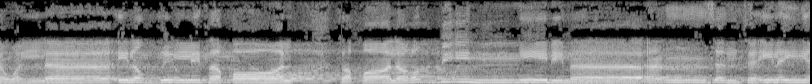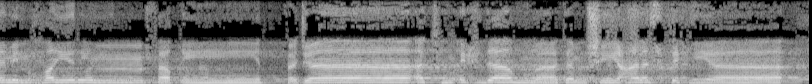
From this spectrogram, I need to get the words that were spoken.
تولى إلى الظل فقال فقال رب إني لما أنزلت إلي من خير فقير فجاءته إحداهما تمشي على استحياء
